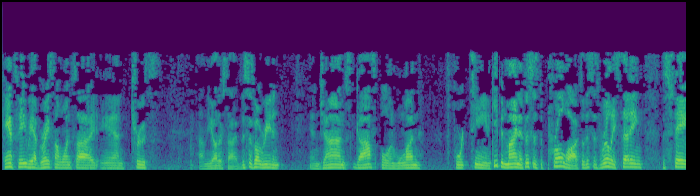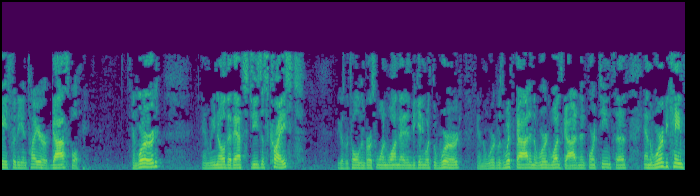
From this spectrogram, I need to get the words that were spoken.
Can't see, we have grace on one side and truth on the other side. This is what we read in, in John's Gospel in 114. keep in mind that this is the prologue, so this is really setting the stage for the entire Gospel. And Word, and we know that that's Jesus Christ, because we're told in verse 1 1 that in the beginning was the Word, and the Word was with God, and the Word was God. And then 14 says, And the Word became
